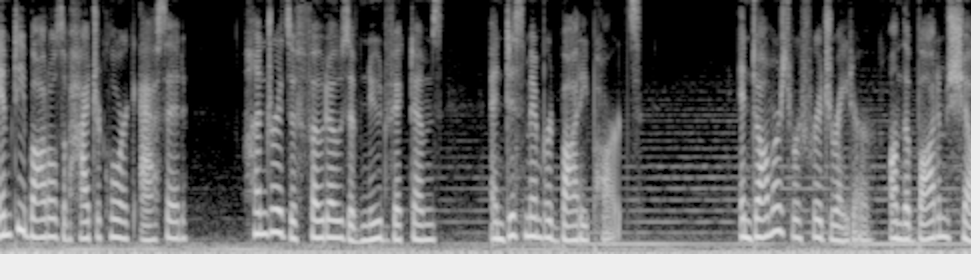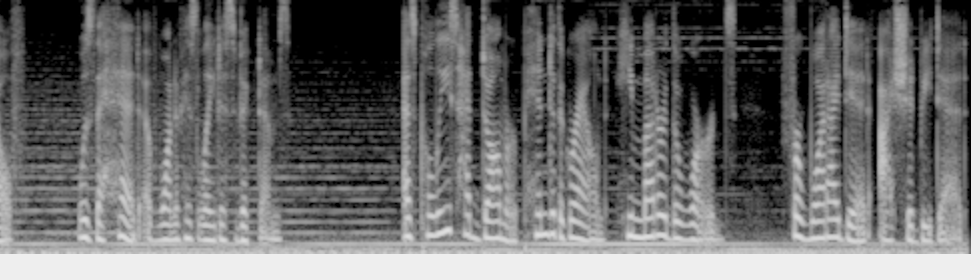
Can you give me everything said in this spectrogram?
empty bottles of hydrochloric acid, hundreds of photos of nude victims, and dismembered body parts. In Dahmer's refrigerator, on the bottom shelf, was the head of one of his latest victims. As police had Dahmer pinned to the ground, he muttered the words, For what I did, I should be dead.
